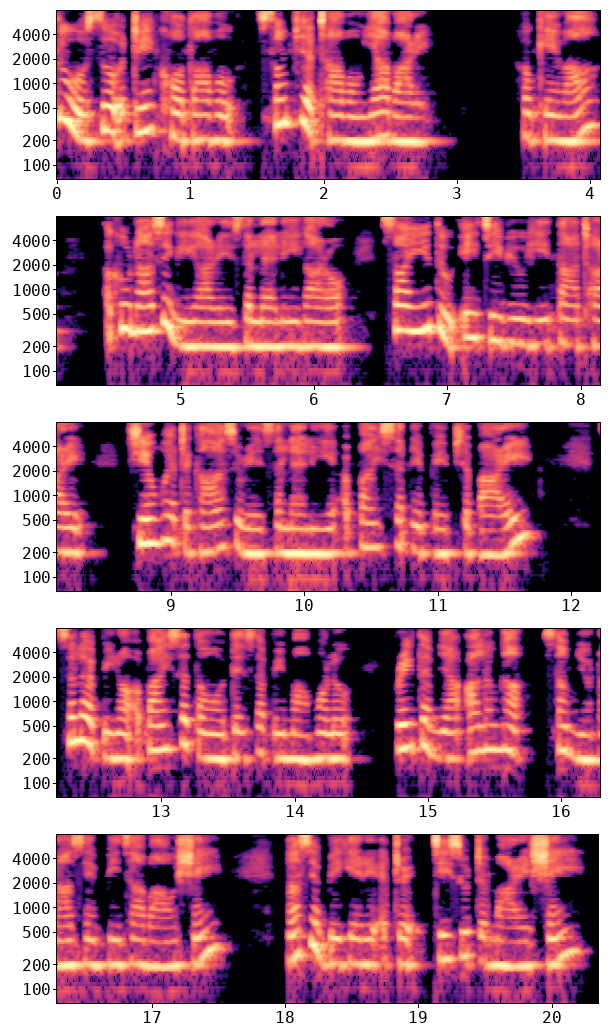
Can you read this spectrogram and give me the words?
သူ့ကိုစိုးအတင်းခေါ်သွားဖို့ဆုံးဖြတ်ထားပုံရပါတယ်။ဟုတ်ကဲ့ပါ။အခုနားဆင်ကြရတဲ့ဇလန်လေးကတော့စာရေးသူ AGV ရေးသားထားတဲ့ရင်းဝက်တကားဆိုတဲ့ဇလန်လေးရဲ့အပိုင်း7နှစ်ပဲဖြစ်ပါတယ်။ဆက်လက်ပြီးတော့အပိုင်း7ကိုတင်ဆက်ပေးမှာမို့လို့ ပရိသတ်များအားလုံးကစောင့်မျှော်နားဆင်ပေးကြပါအောင်ရှင်။နားဆင်ပေးခဲ့တဲ့အတွက်ကျေးဇူးတင်ပါတယ်ရှင်။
